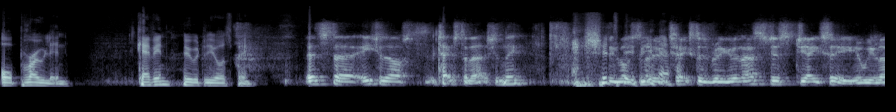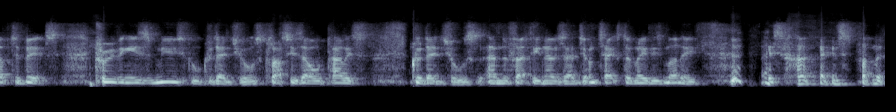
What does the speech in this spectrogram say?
or Brolin. Kevin, who would yours be? Let's. Uh, he should ask Textor that, shouldn't he? Should he wants to know who yeah. Textor's bringing. That's just JC, who we love to bits, proving his musical credentials plus his old Palace credentials and the fact he knows how John Textor made his money. it's it's fun.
